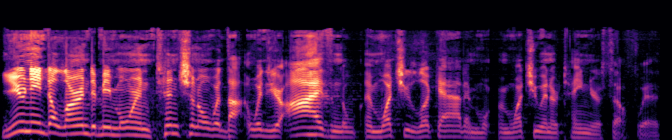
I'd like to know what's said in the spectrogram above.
you need to learn to be more intentional with, the, with your eyes and, the, and what you look at and, and what you entertain yourself with.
